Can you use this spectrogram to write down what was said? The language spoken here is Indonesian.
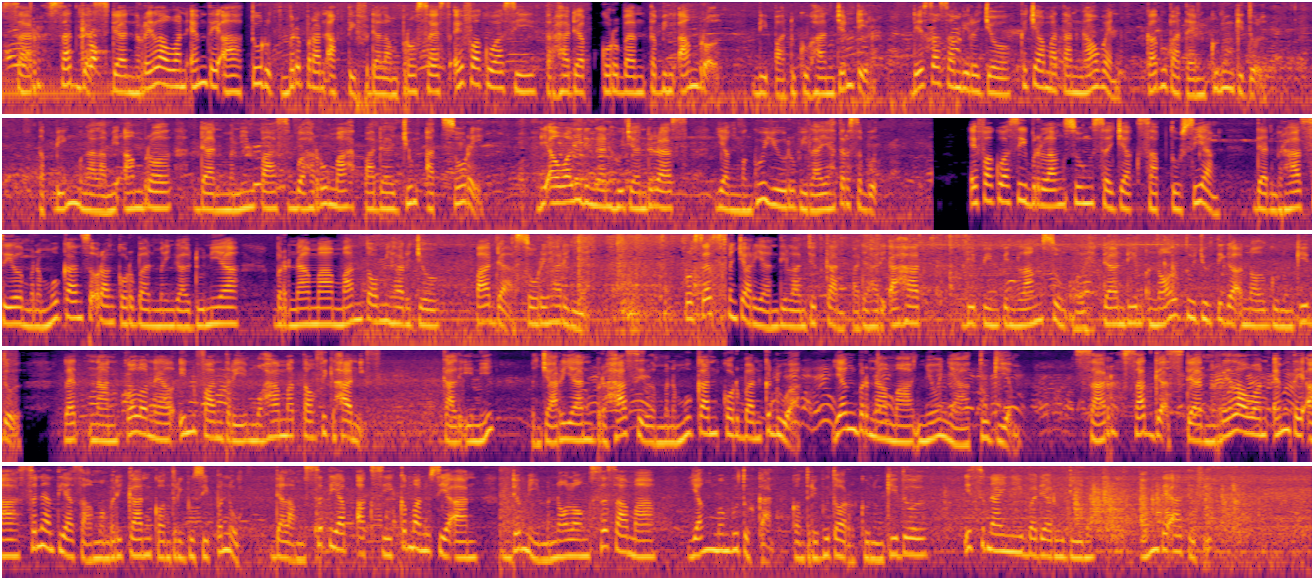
SAR, Satgas, dan relawan MTA turut berperan aktif dalam proses evakuasi terhadap korban tebing ambrol di Padukuhan Jentir, Desa Sambirejo, Kecamatan Ngawen, Kabupaten Gunung Kidul. Tebing mengalami ambrol dan menimpa sebuah rumah pada Jumat sore, diawali dengan hujan deras yang mengguyur wilayah tersebut. Evakuasi berlangsung sejak Sabtu siang dan berhasil menemukan seorang korban meninggal dunia bernama Manto Miharjo pada sore harinya. Proses pencarian dilanjutkan pada hari Ahad dipimpin langsung oleh Dandim 0730 Gunung Kidul, Letnan Kolonel Infanteri Muhammad Taufik Hanif. Kali ini, pencarian berhasil menemukan korban kedua yang bernama Nyonya Tugiem. SAR, Satgas, dan relawan MTA senantiasa memberikan kontribusi penuh dalam setiap aksi kemanusiaan demi menolong sesama yang membutuhkan. Kontributor Gunung Kidul, Isnaini Badarudin, MTA TV.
